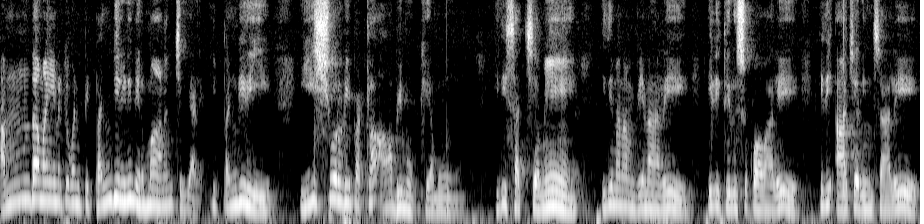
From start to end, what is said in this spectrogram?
అందమైనటువంటి పందిరిని నిర్మాణం చేయాలి ఈ పందిరి ఈశ్వరుడి పట్ల ఆభిముఖ్యము. ఇది సత్యమే. ఇది మనం వినాలి. ఇది తెలుసుకోవాలి. ఇది ఆచరించాలి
